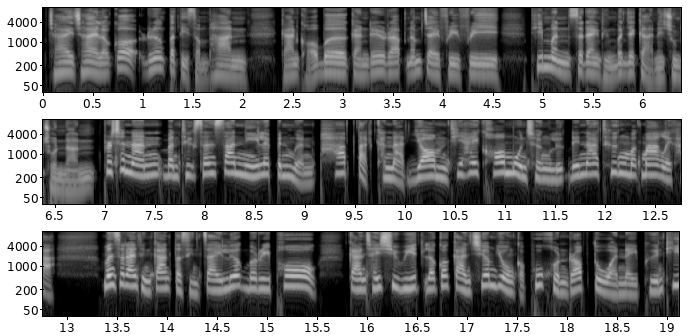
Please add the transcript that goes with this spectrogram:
ๆใช่ๆแล้วก็เรื่องปฏิสัมพันธ์ การขอเบอร์การได้รับน้ำใจฟรีๆ ที่มันแสดงถึงบรรยากาศในชุมชนนั้น เพราะฉะนั้นบันทึกสั้นๆ นี้เลยเป็นเหมือนภาพตัดขนาดย่อมที่ให้ข้อมูลเชิงลึกได้น่าทึ่งมากๆเลยค่ะ มันแสดงถึงการตัดสินใจเลือกบริโภค การใช้ชีวิตแล้วก็การเชื่อมโยงกับผู้คนรอบตัวในพื้นที่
